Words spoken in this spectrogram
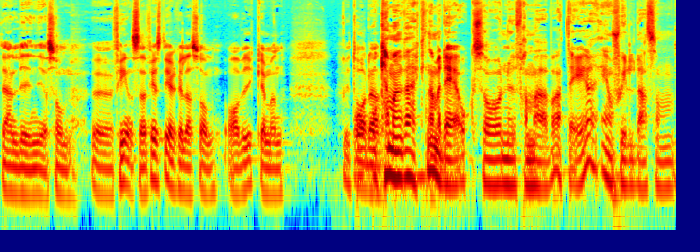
den linje som eh, finns. Sen finns det enskilda som avviker men och. Och kan man räkna med det också nu framöver att det är enskilda som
